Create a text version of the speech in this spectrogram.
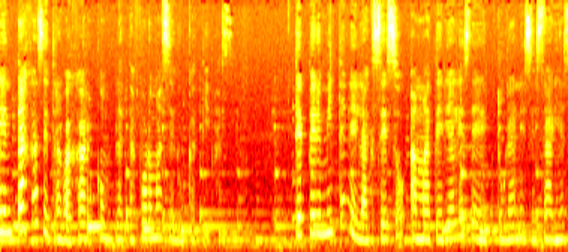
Ventajas de trabajar con plataformas educativas. Te permiten el acceso a materiales de lectura necesarias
